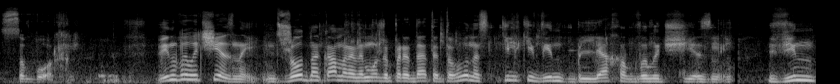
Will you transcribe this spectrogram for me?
Собор. Він величезний. Жодна камера не може передати того, наскільки він бляха величезний. Він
